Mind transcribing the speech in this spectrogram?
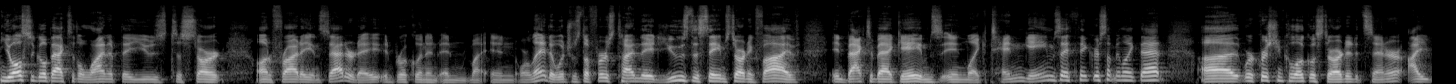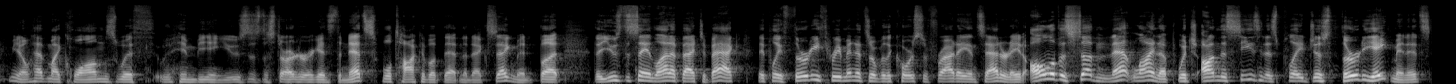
You also go back to the lineup they used to start on Friday and Saturday in Brooklyn and, and in Orlando, which was the first time they had used the same starting five in back-to-back games in like ten games, I think, or something like that. Uh, where Christian Koloko started at center, I you know have my qualms with him being used as the starter against the Nets. We'll talk about that in the next segment. But they used the same lineup back-to-back. They played 33 minutes over the course of Friday and Saturday, and all of a sudden that lineup, which on the season has played just 38 minutes,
